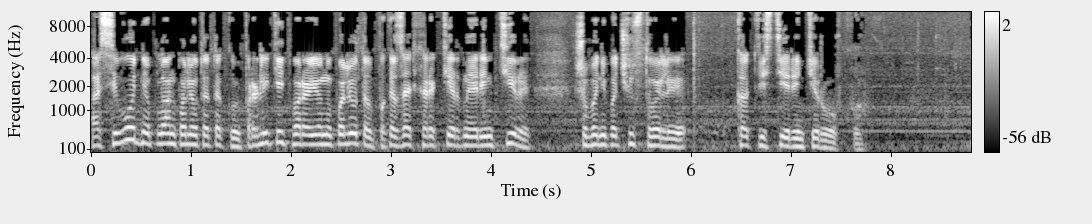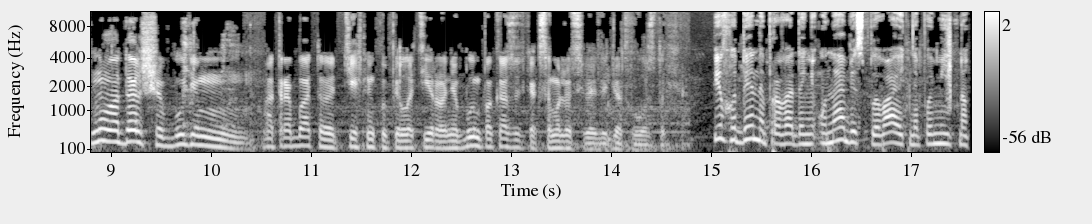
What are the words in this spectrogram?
а сегодня план полета такой. Пролететь по району полета, показать характерные ориентиры, чтобы они почувствовали, как вести ориентировку. Ну а дальше будем отрабатывать технику пилотирования, будем показывать, как самолет себя ведет в воздухе. Півгодини, проведені у небі, спливають непомітно.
